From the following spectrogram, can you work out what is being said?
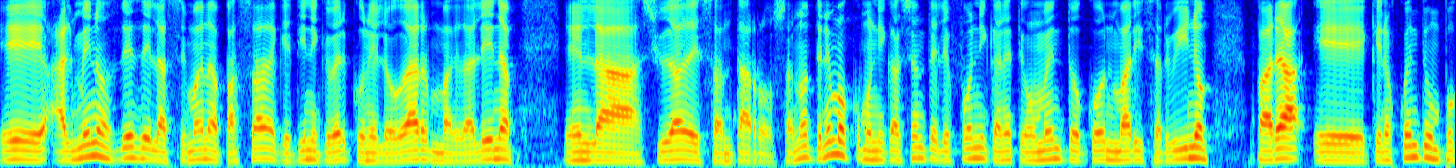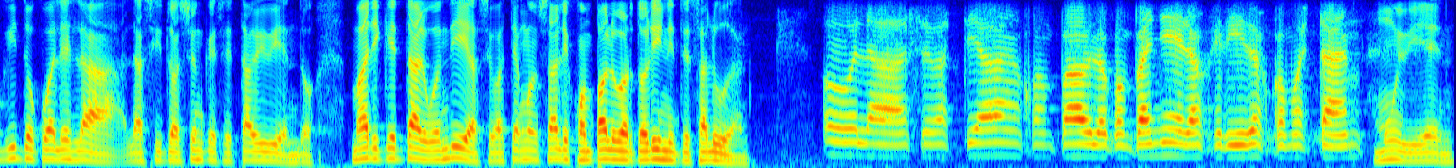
Eh, al menos desde la semana pasada que tiene que ver con el hogar Magdalena en la ciudad de Santa Rosa. ¿no? Tenemos comunicación telefónica en este momento con Mari Servino para eh, que nos cuente un poquito cuál es la, la situación que se está viviendo. Mari, ¿qué tal? Buen día. Sebastián González, Juan Pablo Bertolini te saludan. Hola Sebastián, Juan Pablo, compañeros queridos, ¿cómo están? Muy bien.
